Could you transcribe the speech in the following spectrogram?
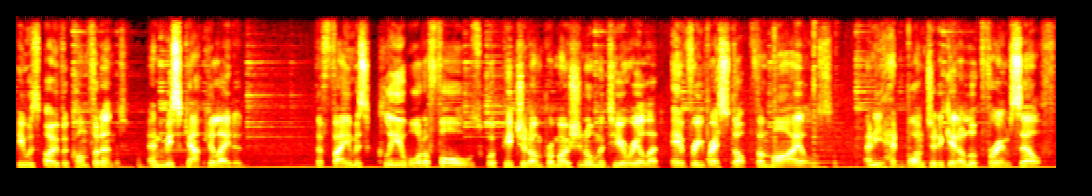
he was overconfident and miscalculated. The famous Clearwater Falls were pictured on promotional material at every rest stop for miles, and he had wanted to get a look for himself.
